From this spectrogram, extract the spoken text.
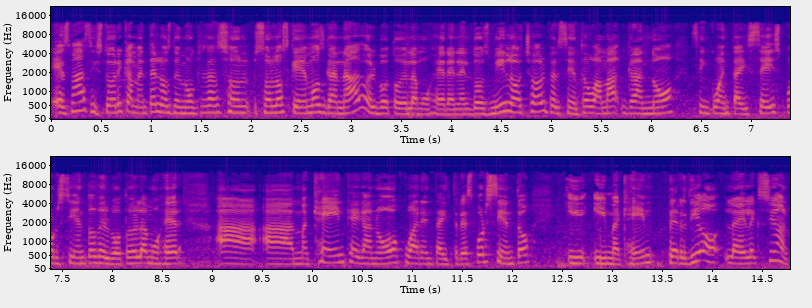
Es más, históricamente los demócratas son, son los que hemos ganado el voto de la mujer. En el 2008 el presidente Obama ganó 56% del voto de la mujer a, McCain, que ganó 43%, y, y, McCain perdió la elección.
